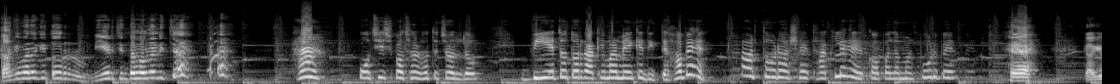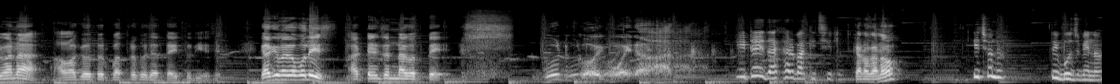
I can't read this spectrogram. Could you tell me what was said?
কাকিমা নাকি তোর বিয়ের চিন্তা ভাবনা নিচ্ছে? হ্যাঁ পঁচিশ বছর হতে চলল। বিয়ে তো তোর কাকিমার মেয়েকে দিতে হবে। আর তোর আশায় থাকলে কপাল আমার পড়বে। হ্যাঁ কাকিমা না আমাকেও তোর পাত্র খোঁজার দায়িত্ব দিয়েছে। কাকিমাকে বলিস আর টেনশন না করতে। গুড গোয়িং ময়না। এটাই দেখার বাকি ছিল। কেন কেন? কিছু না তুই বুঝবি না।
